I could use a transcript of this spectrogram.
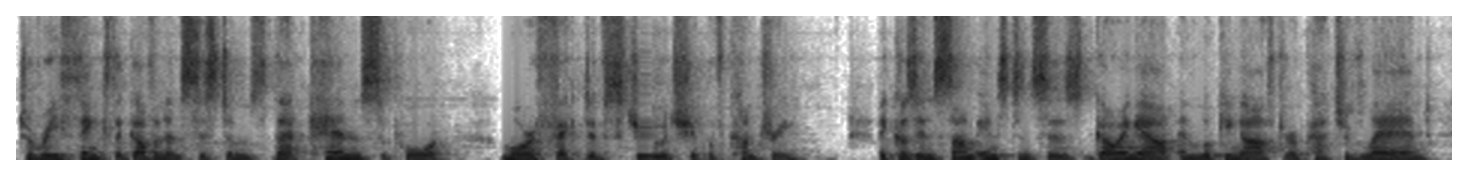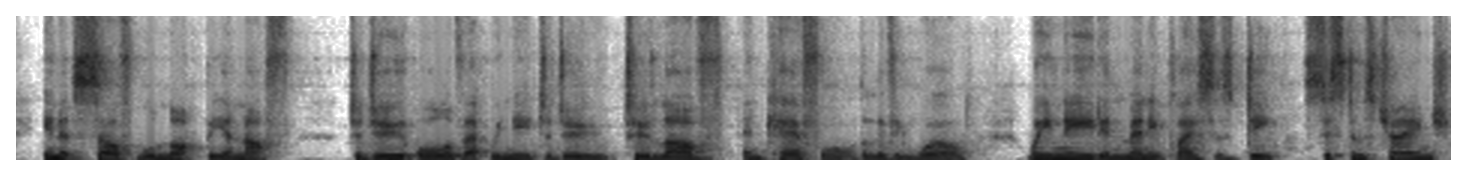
to rethink the governance systems that can support more effective stewardship of country. Because in some instances, going out and looking after a patch of land in itself will not be enough to do all of that we need to do to love and care for the living world. We need in many places deep systems change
